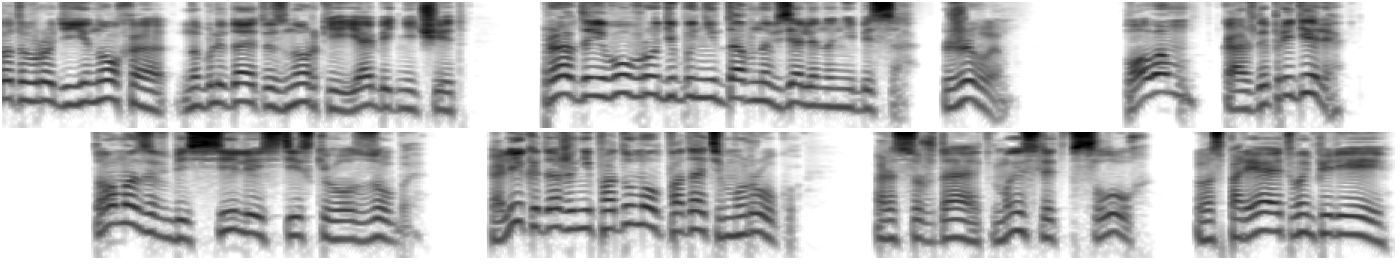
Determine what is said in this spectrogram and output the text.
Кто-то вроде Еноха наблюдает из норки и ябедничает. Правда, его вроде бы недавно взяли на небеса живым. Словом, каждый пределе. Томас в бессилии стискивал зубы. Калика даже не подумал подать ему руку. Рассуждает, мыслит вслух, воспаряет в империи.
